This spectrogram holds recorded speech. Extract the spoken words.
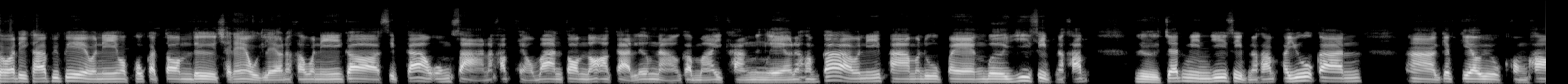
สวัสดีครับพี่พี่ๆวันนี้มาพบกับต้อมดื้อชาแนลอีกแล้วนะครับ วันนี้ก็ 19 องศานะครับ แถวบ้านต้อมเนาะอากาศเริ่มหนาวกลับมาอีกครั้งหนึ่งแล้วนะครับ ก็วันนี้พามาดูแปลงเบอร์ 20 นะครับ หรือแจ s มิน 20 นะครับ อายุการอ่าเก็บเกี่ยวอยู่ของเขา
